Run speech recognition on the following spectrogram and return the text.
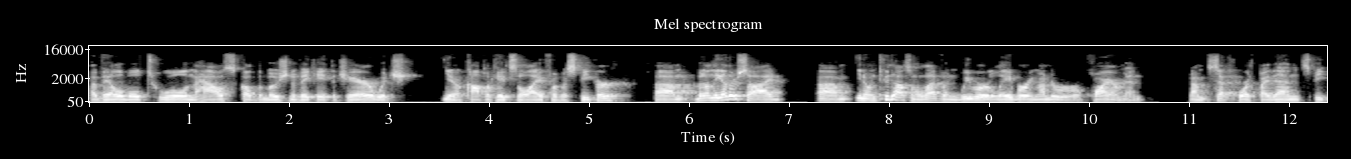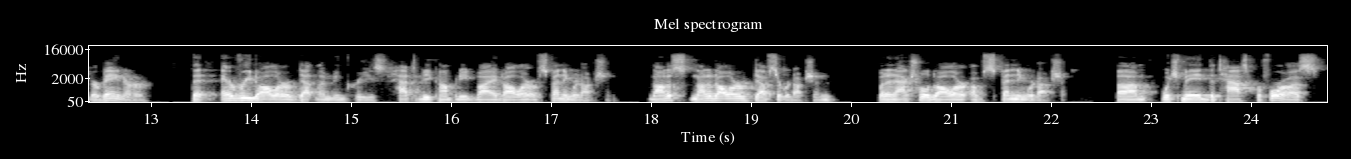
available tool in the House called the motion to vacate the chair, which you know complicates the life of a speaker. Um, but on the other side, um, you know, in 2011, we were laboring under a requirement um, set forth by then Speaker Boehner that every dollar of debt limit increase had to be accompanied by a dollar of spending reduction, not a not a dollar of deficit reduction, but an actual dollar of spending reduction, um, which made the task before us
